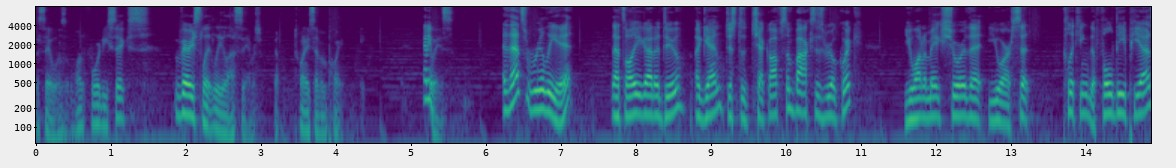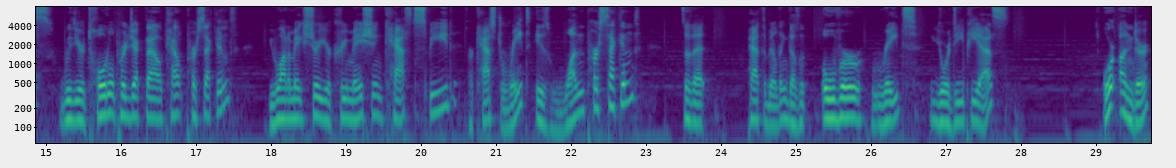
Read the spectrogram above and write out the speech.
Let's say it was 146. Very slightly less damage. 27.8. Anyways, and that's really it. That's all you got to do. Again, just to check off some boxes real quick. You want to make sure that you are set clicking the full DPS with your total projectile count per second you want to make sure your cremation cast speed or cast rate is 1 per second so that Path to Building doesn't overrate your DPS or under.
